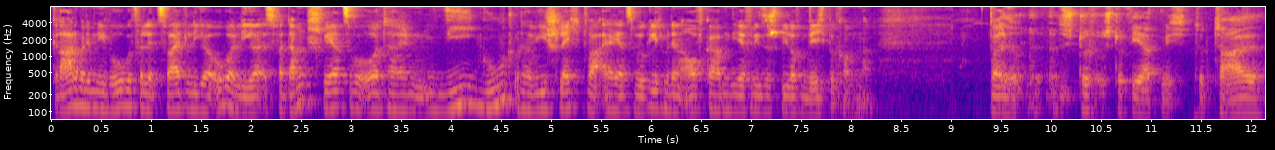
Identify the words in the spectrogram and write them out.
gerade bei dem Niveaugefälle zweite Liga, Oberliga, ist verdammt schwer zu beurteilen, wie gut oder wie schlecht war er jetzt wirklich mit den Aufgaben, die er für dieses Spiel auf den Weg bekommen hat. Weil Also äh, Stu- Stuffi hat mich total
